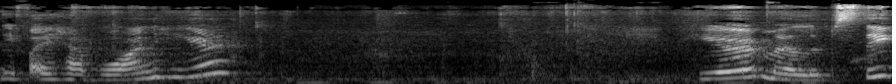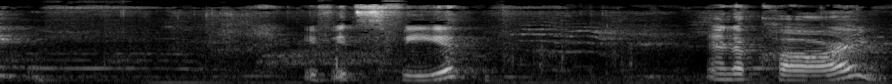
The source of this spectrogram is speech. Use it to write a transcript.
If I have one here here my lipstick if it's fit and a card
